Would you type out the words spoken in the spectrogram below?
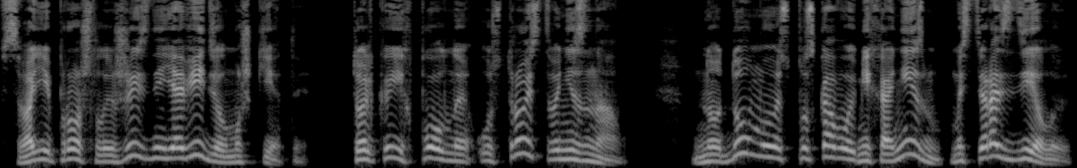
В своей прошлой жизни я видел мушкеты. Только их полное устройство не знал. Но, думаю, спусковой механизм мастера сделают.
